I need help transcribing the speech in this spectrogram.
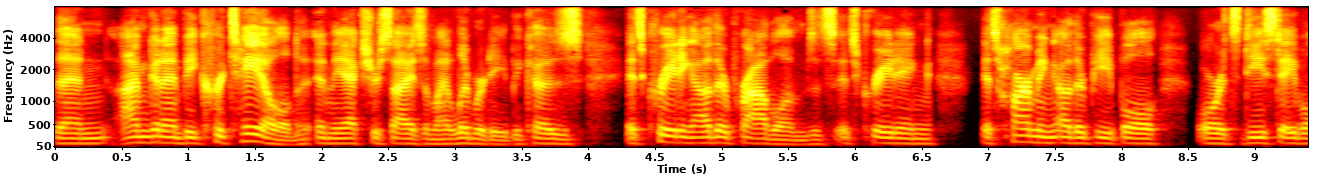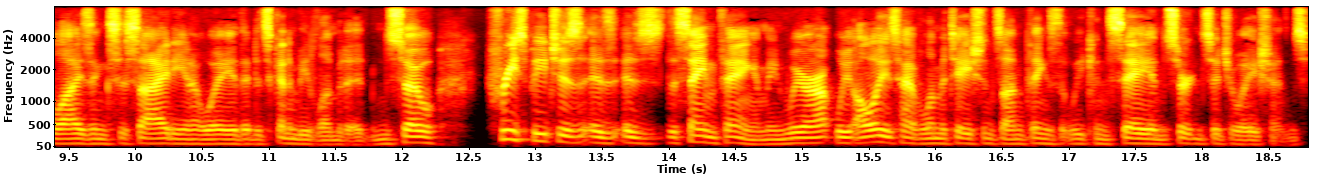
then I'm going to be curtailed in the exercise of my liberty because it's creating other problems. It's it's creating it's harming other people or it's destabilizing society in a way that it's going to be limited. And so free speech is is is the same thing. I mean, we are we always have limitations on things that we can say in certain situations.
